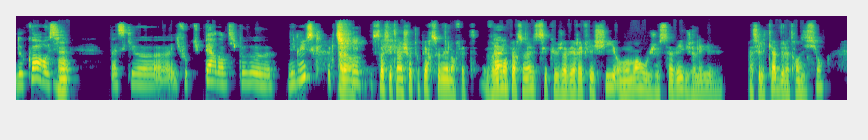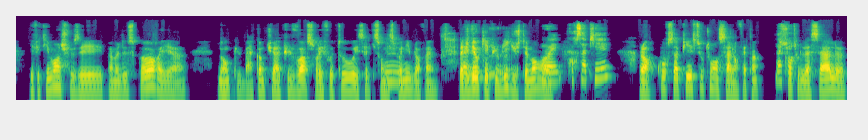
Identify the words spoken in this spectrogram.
de corps aussi. Parce que euh, il faut que tu perdes un petit peu euh, des muscles. Alors ça c'était un choix tout personnel en fait, vraiment ah personnel. C'est que j'avais réfléchi au moment où je savais que j'allais passer le cap de la transition effectivement, je faisais pas mal de sport et euh, donc, bah, comme tu as pu le voir sur les photos et celles qui sont mmh. disponibles, enfin, la vidéo qui est publique justement. Euh, ouais, course à pied? Alors, course à pied, surtout en salle en fait, hein, surtout de la salle.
